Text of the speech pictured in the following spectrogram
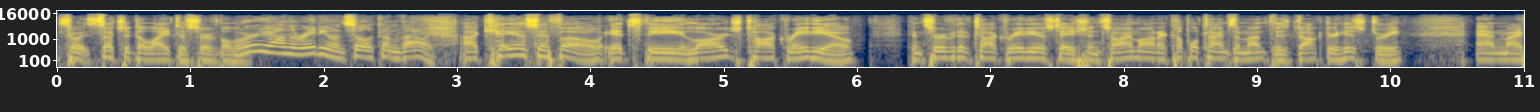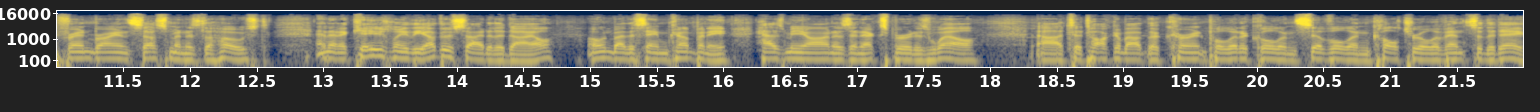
So it's such a delight to serve the Lord. Where are you on the radio in Silicon Valley? Uh, KSFO, it's the large talk radio, conservative talk radio station. So I'm on a couple times a month as Dr. History, and my friend Brian Sussman is the host. And then occasionally the other side of the dial, owned by the same company, has me on as an expert as well uh, to talk about the current political and civil and cultural events of the day.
